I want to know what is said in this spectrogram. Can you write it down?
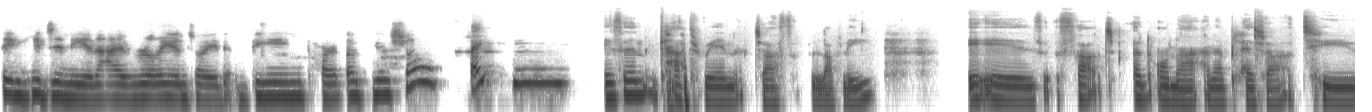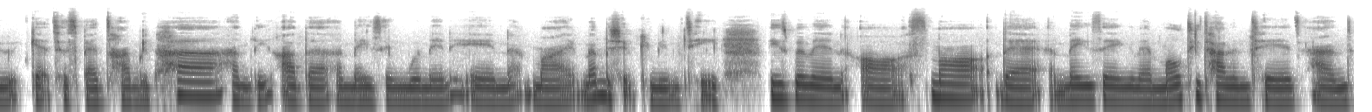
Thank you, Janine. I really enjoyed being part of your show. Thank you. Isn't Katherine just lovely? It is such an honour and a pleasure to get to spend time with her and the other amazing women in my membership community. These women are smart, they're amazing, they're multi talented, and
